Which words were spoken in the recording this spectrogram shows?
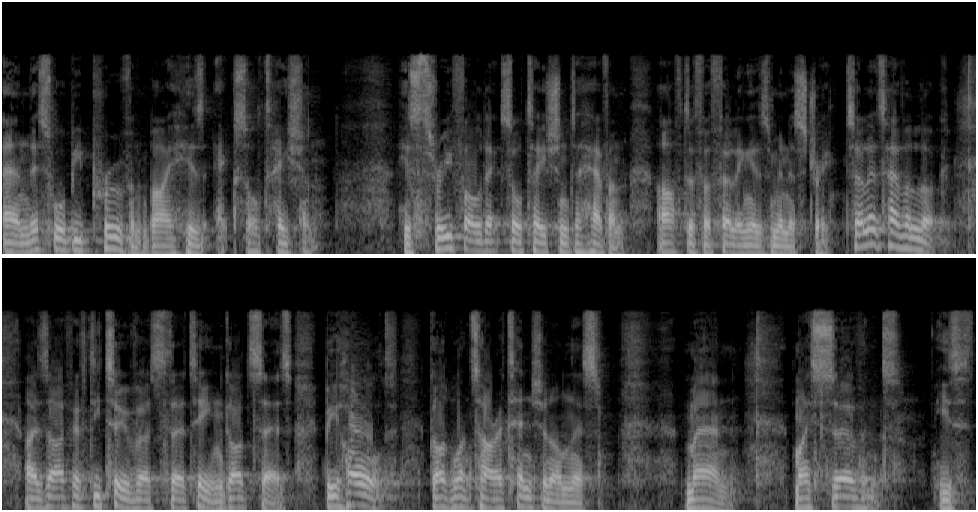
and this will be proven by his exaltation his threefold exaltation to heaven after fulfilling his ministry. So let's have a look. Isaiah 52, verse 13, God says, Behold, God wants our attention on this man, my servant. He's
